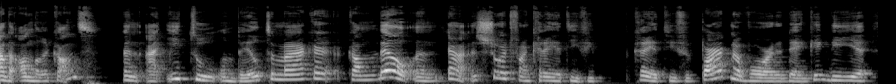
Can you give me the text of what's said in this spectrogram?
Aan de andere kant, een AI-tool om beeld te maken kan wel een, ja, een soort van creatieve, creatieve partner worden, denk ik, die, je,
